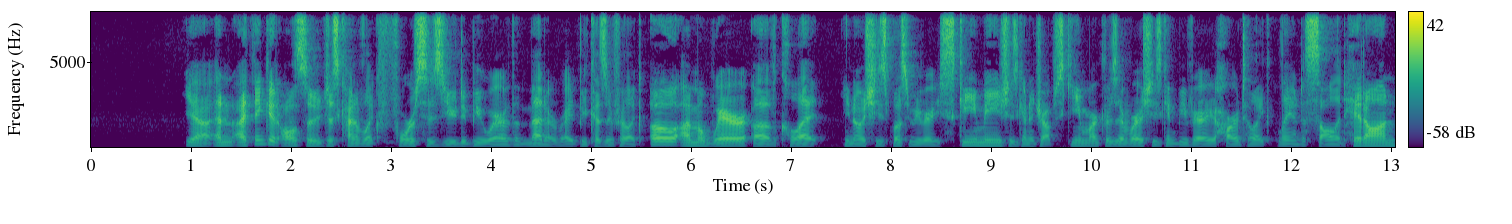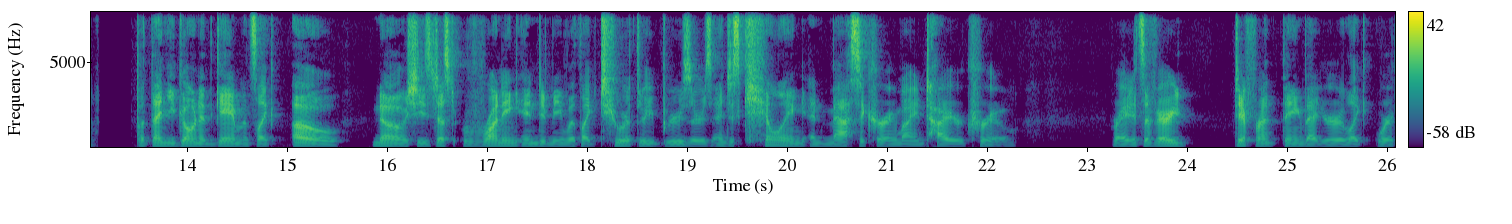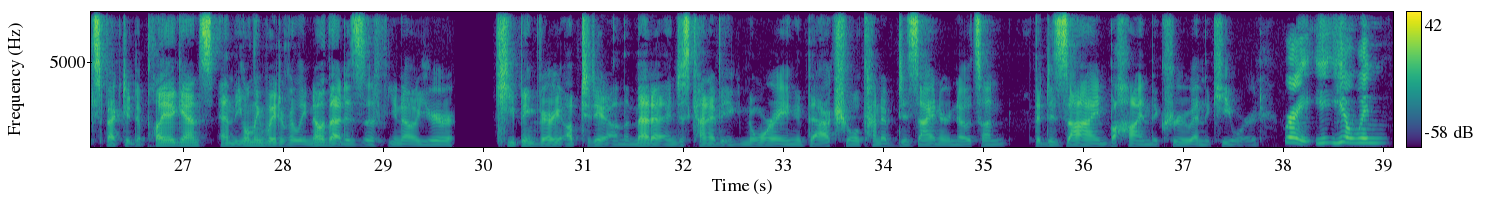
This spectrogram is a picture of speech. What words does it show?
Yeah, and I think it also just kind of like forces you to be aware of the meta, right? Because if you're like, oh, I'm aware of Colette, you know, she's supposed to be very schemy, she's going to drop scheme markers everywhere, she's going to be very hard to like land a solid hit on. But then you go into the game, and it's like, oh, no, she's just running into me with like two or three bruisers and just killing and massacring my entire crew. Right? It's a very different thing that you're like we're expected to play against and the only way to really know that is if you know you're keeping very up to date on the meta and just kind of ignoring the actual kind of designer notes on the design behind the crew and the keyword right you, you know when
